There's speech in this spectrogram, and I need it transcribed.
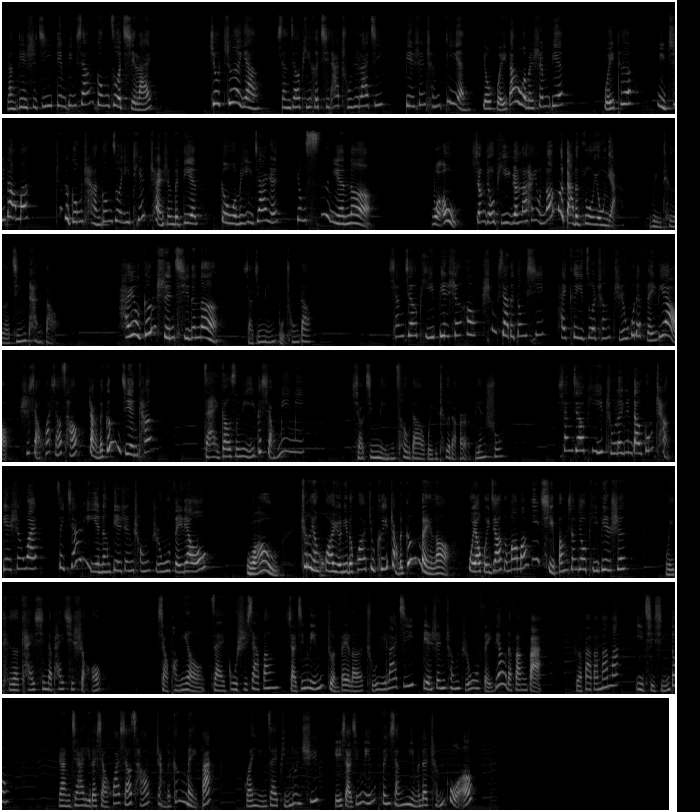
让电视机、电冰箱工作起来。就这样。香蕉皮和其他厨余垃圾变身成电，又回到我们身边。维特，你知道吗？这个工厂工作一天产生的电，够我们一家人用四年呢。哇哦，香蕉皮原来还有那么大的作用呀！维特惊叹道。还有更神奇的呢，小精灵补充道。香蕉皮变身后剩下的东西还可以做成植物的肥料，使小花小草长得更健康。再告诉你一个小秘密，小精灵凑到维特的耳边说：“香蕉皮除了运到工厂变身外，在家里也能变身成植物肥料哦。”哇哦，这样花园里的花就可以长得更美了。我要回家和妈妈一起帮香蕉皮变身。维特开心地拍起手。小朋友在故事下方，小精灵准备了厨余垃圾变身成植物肥料的方法，和爸爸妈妈一起行动，让家里的小花小草长得更美吧！欢迎在评论区给小精灵分享你们的成果哦。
